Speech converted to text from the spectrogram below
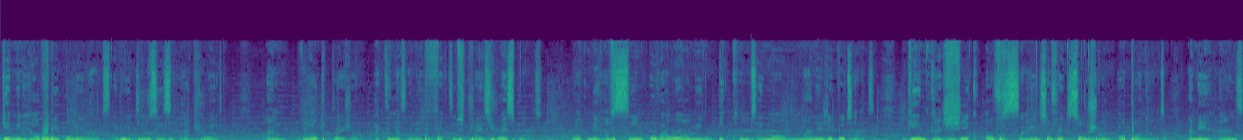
Gaming helps people relax, it reduces heart rate and blood pressure, acting as an effective stress response. What may have seemed overwhelming becomes a more manageable task. Game can shake off signs of exhaustion or burnout and enhance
